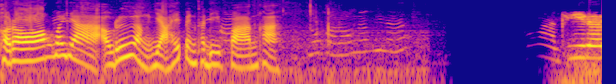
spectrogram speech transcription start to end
ขอร้องว่าอย่าเอาเรื่อง อย่าให้เป็นคดีความค่ะเมื่อวานพี่ได้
